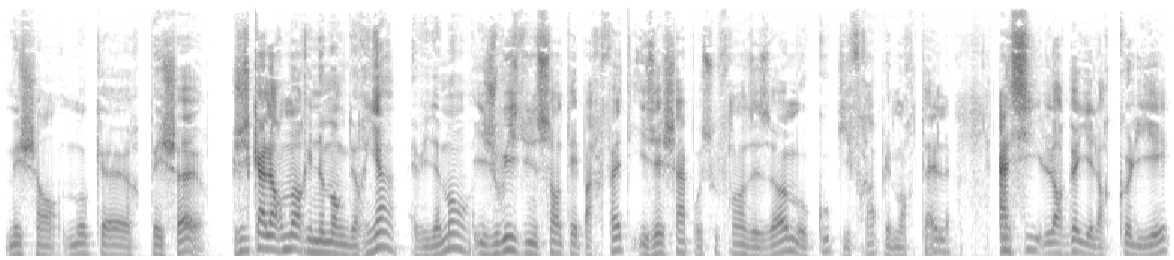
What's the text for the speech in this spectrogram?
méchants, moqueurs, pêcheurs. Jusqu'à leur mort, ils ne manquent de rien, évidemment. Ils jouissent d'une santé parfaite, ils échappent aux souffrances des hommes, aux coups qui frappent les mortels. Ainsi, l'orgueil est leur collier,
